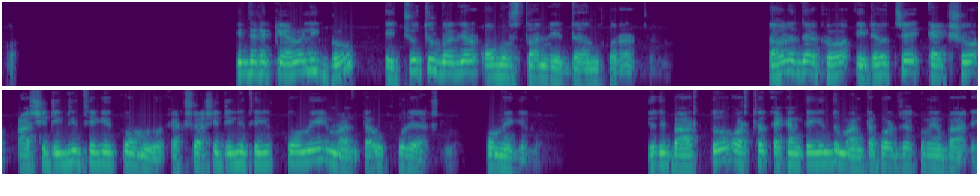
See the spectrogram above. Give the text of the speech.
হয়। কিন্তু এটা কেন লিখব? এই চতুর্ভাগের অবস্থান নির্ধারণ করার জন্য। তাহলে দেখো, এটা হচ্ছে একশো আশি ডিগ্রি থেকে কমলো। একশো আশি ডিগ্রি থেকে কমে মানটা উপরে আসলো, কমে গেল। যদি বাড়তো, অর্থাৎ এখান থেকে কিন্তু মানটা পর্যায়ক্রমে বাড়ে।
